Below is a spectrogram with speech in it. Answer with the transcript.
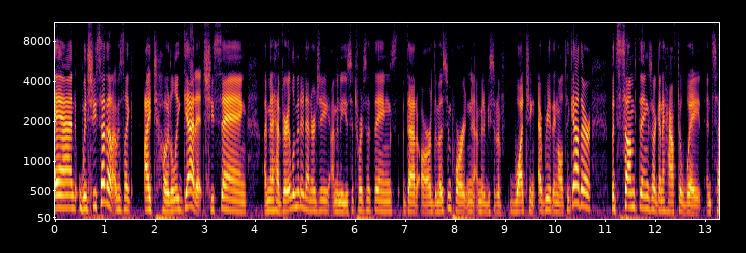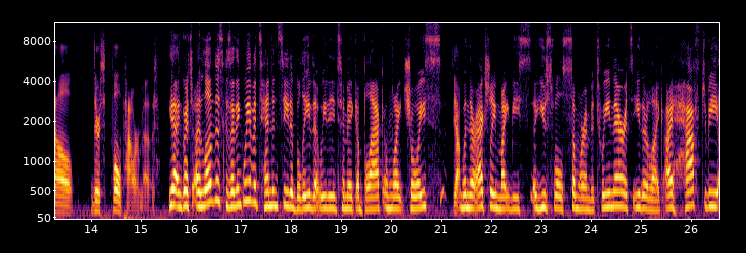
And when she said that, I was like, I totally get it. She's saying, I'm going to have very limited energy. I'm going to use it towards the things that are the most important. I'm going to be sort of watching everything all together. But some things are going to have to wait until there's full power mode. Yeah, and Gretchen, I love this because I think we have a tendency to believe that we need to make a black and white choice yeah. when there actually might be a useful somewhere in between there. It's either like I have to be,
